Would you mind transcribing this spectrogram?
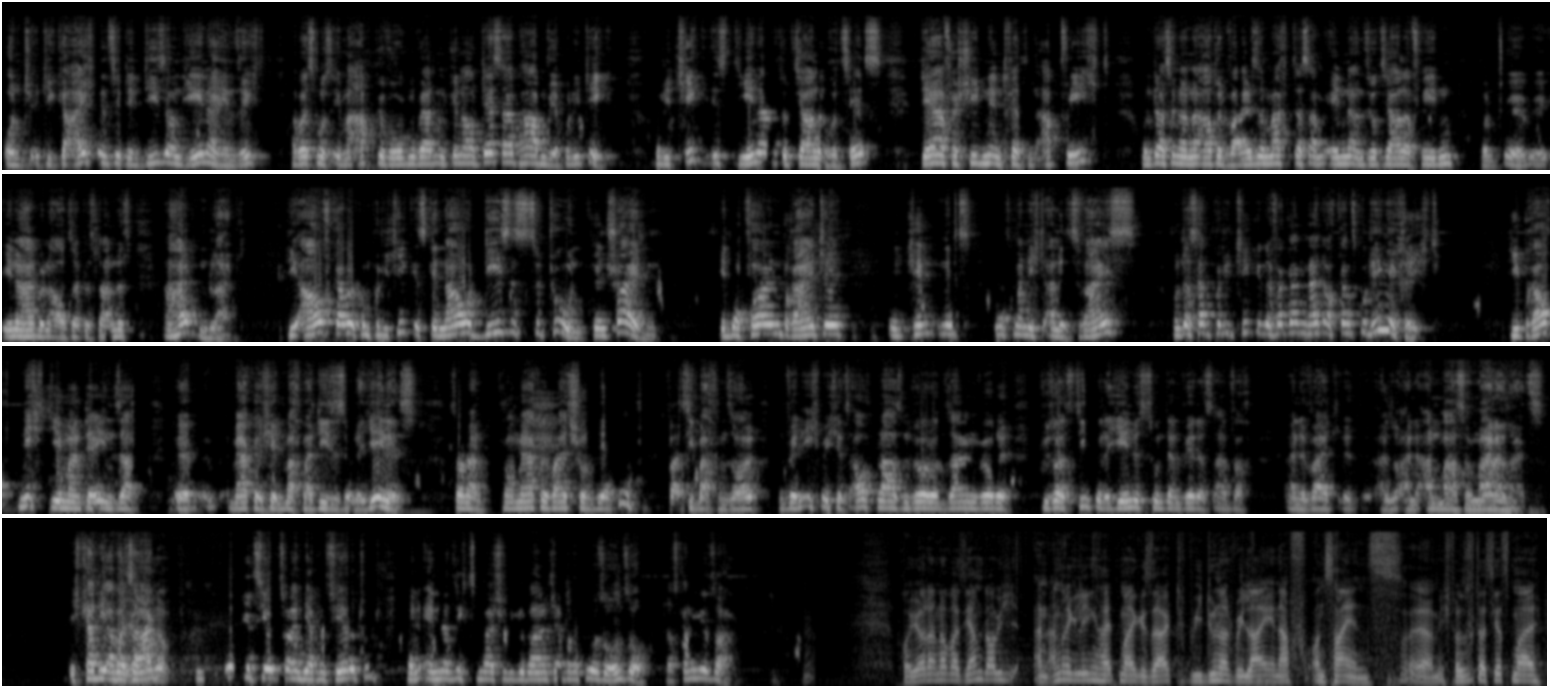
und die geeignet sind in dieser und jener Hinsicht, aber es muss immer abgewogen werden und genau deshalb haben wir Politik. Politik ist jener soziale Prozess, der verschiedene Interessen abwägt und das in einer Art und Weise macht, dass am Ende ein sozialer Frieden und äh, innerhalb und außerhalb des Landes erhalten bleibt. Die Aufgabe von Politik ist genau dieses zu tun, zu entscheiden in der vollen Breite in Kenntnis, dass man nicht alles weiß. Und das hat Politik in der Vergangenheit auch ganz gut hingekriegt. Die braucht nicht jemand, der ihnen sagt, äh, Merkelchen, mach mal dieses oder jenes, sondern Frau Merkel weiß schon sehr gut, was sie machen soll. Und wenn ich mich jetzt aufblasen würde und sagen würde, du sollst dies oder jenes tun, dann wäre das einfach eine weit, also eine Anmaßung meinerseits. Ich kann dir aber sagen, jetzt CO2 in die Atmosphäre tut, dann ändert sich zum Beispiel die globale Temperatur so und so. Das kann ich dir sagen. Frau Jordanova, Sie haben, glaube ich, an anderer Gelegenheit mal gesagt, we do not rely enough on science. Ähm, ich versuche das jetzt mal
